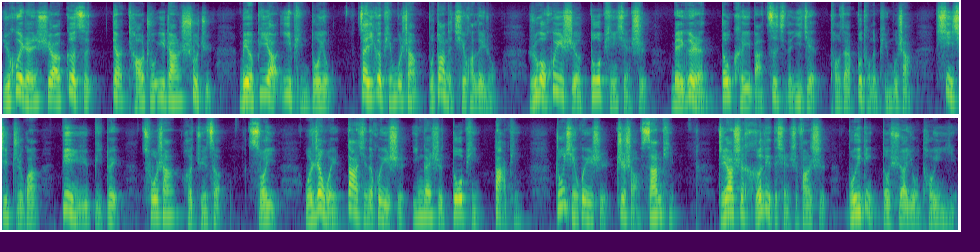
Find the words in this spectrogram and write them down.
与会人需要各自调调出一张数据，没有必要一屏多用，在一个屏幕上不断的切换内容。如果会议室有多屏显示，每个人都可以把自己的意见投在不同的屏幕上，信息直观，便于比对、磋商和决策。所以，我认为大型的会议室应该是多屏、大屏。中型会议室至少三屏，只要是合理的显示方式，不一定都需要用投影仪。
